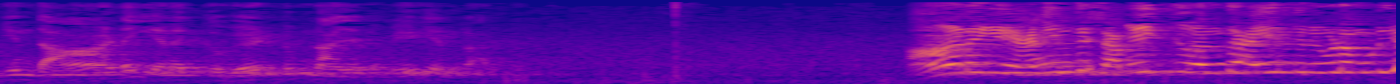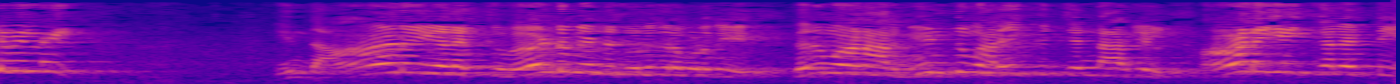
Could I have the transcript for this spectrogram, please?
இந்த ஆடை எனக்கு வேண்டும் நாயகமே என்றார்கள். ஆடையை அணிந்து சபைக்கு வந்து ஐந்து நிமிடம் முடியவில்லை. இந்த ஆணை எனக்கு வேண்டும் என்று சொல்லுகிற பொழுது பெருமானார் மீண்டும் அறைக்கு சென்றார்கள். ஆணையை கலட்டி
